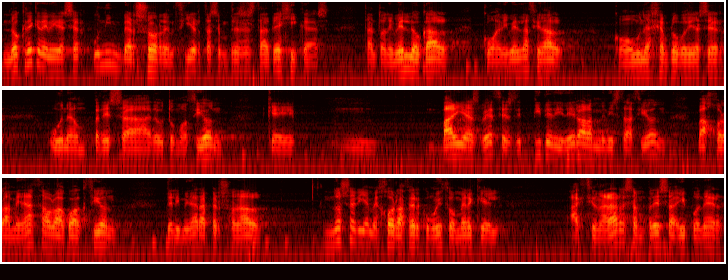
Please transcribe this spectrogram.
¿no cree que debería ser un inversor en ciertas empresas estratégicas, tanto a nivel local como a nivel nacional? Como un ejemplo podría ser una empresa de automoción que mm, varias veces pide dinero a la administración bajo la amenaza o la coacción de eliminar a personal. ¿No sería mejor hacer como hizo Merkel, accionar a esa empresa y poner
